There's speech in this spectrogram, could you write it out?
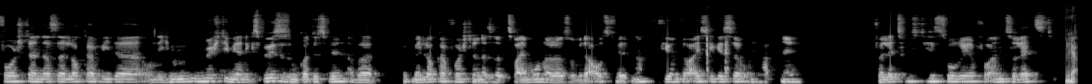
vorstellen, dass er locker wieder, und ich möchte mir nichts Böses, um Gottes Willen, aber ich könnte mir locker vorstellen, dass er zwei Monate oder so wieder ausfällt, ne? 34 ist er und hat eine Verletzungshistorie, vor allem zuletzt. Ja.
